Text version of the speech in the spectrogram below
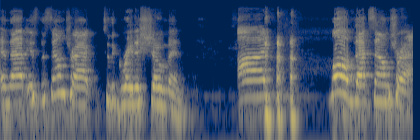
and that is the soundtrack to The Greatest Showman. I love that soundtrack.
